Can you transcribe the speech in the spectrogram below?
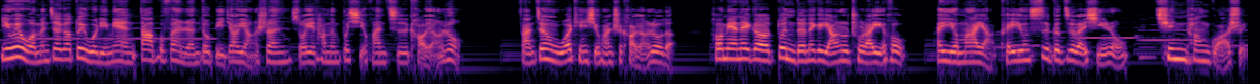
因为我们这个队伍里面大部分人都比较养生，所以他们不喜欢吃烤羊肉。反正我挺喜欢吃烤羊肉的。后面那个炖的那个羊肉出来以后，哎呦妈呀，可以用四个字来形容：清汤寡水，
